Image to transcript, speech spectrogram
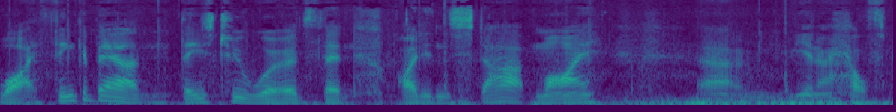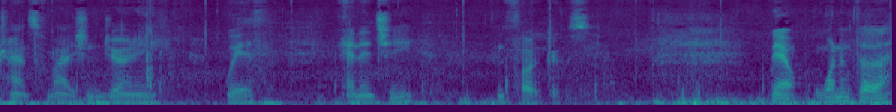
Why? Think about these two words that I didn't start my, um, you know, health transformation journey with: energy and focus. Now, one of the,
